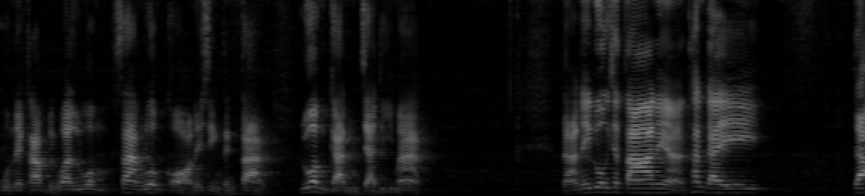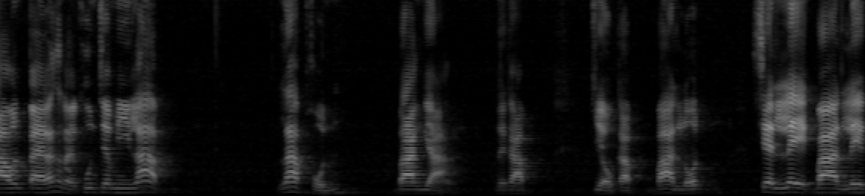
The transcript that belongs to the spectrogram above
คุณนะครับ หรือว่าร่วมสร้างร่วมก่อในสิ่งต่างๆ ร่วมกันจะดีมากนะในดวงชะตาเนี่ยท่านใดดาวมันแปลลักษณะคุณจะมีลาบลาบผลบางอย่างนะครับ เกี่ยวกับบ้านรถเช่นเลขบ้านเลข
